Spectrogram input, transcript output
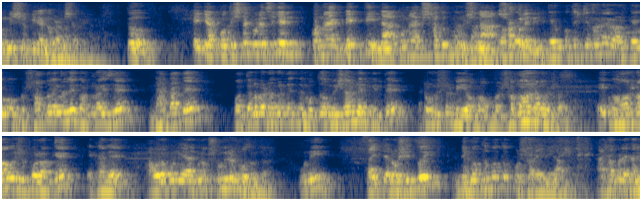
উনিশশো বিরানব্বই সালে। তো এটা প্রতিষ্ঠা করেছিলেন কোনো এক ব্যক্তি না কোনো এক সাধু পুরুষ? না সকলে মিলে। কেউ প্রতিষ্ঠা করে আর কেউ সকলে মিলে ঘটনা হয়েছে ঢাকাতে পদ্মনাভ ঠাকুরের নেতৃত্বে মতো মিশনের নেতৃত্বে একটা অনুষ্ঠান মহাসমাবেশ হবে। এই মহাসমাবেশ উপলক্ষে এখানে আওরাবুনি এক লোক সমীরণ মজুমদার। উনি সাইটটা রসিদ বই নিবন্ধপত্র প্রসারে নিয়ে আসেন আসার পরে এখানে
